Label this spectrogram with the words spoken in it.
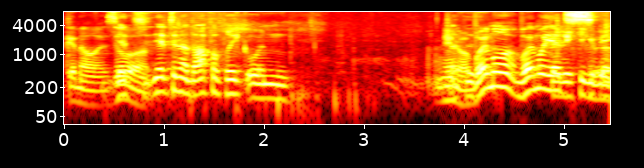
Genau. So. jetzt, jetzt in der Dartfabrik und Genau. Wollen, wir, wollen, wir jetzt. Äh,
